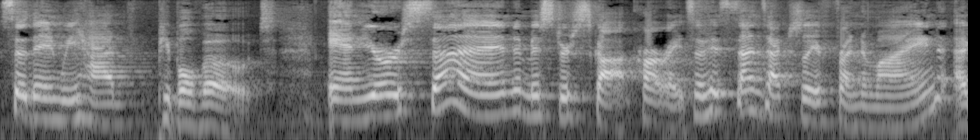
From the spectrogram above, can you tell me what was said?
So then we had people vote. And your son, Mr. Scott Cartwright, so his son's actually a friend of mine, a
